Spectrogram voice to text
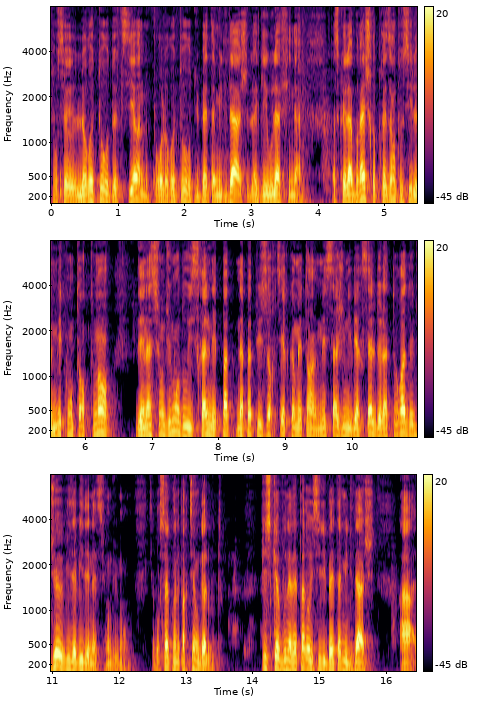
pour le retour de Tzion, pour le retour du Beth Amikdash, la Géoula finale. Parce que la brèche représente aussi le mécontentement des nations du monde, où Israël n'a pas, pu sortir comme étant un message universel de la Torah de Dieu vis-à-vis des nations du monde. C'est pour ça qu'on est parti en galoute. Puisque vous n'avez pas réussi du Beth Amikdash à,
